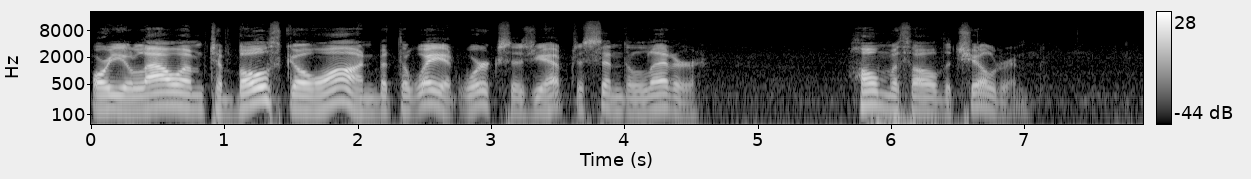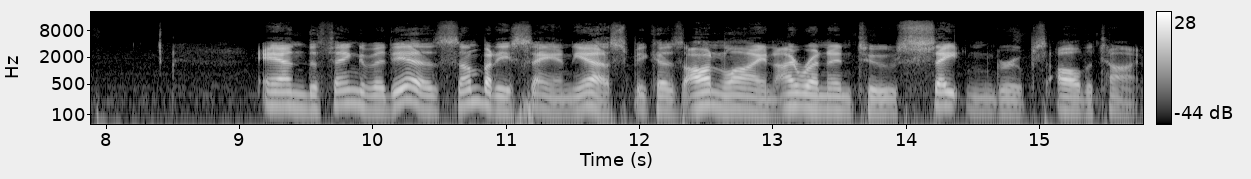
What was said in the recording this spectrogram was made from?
Or you allow them to both go on, but the way it works is you have to send a letter home with all the children. And the thing of it is, somebody's saying yes, because online I run into Satan groups all the time.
